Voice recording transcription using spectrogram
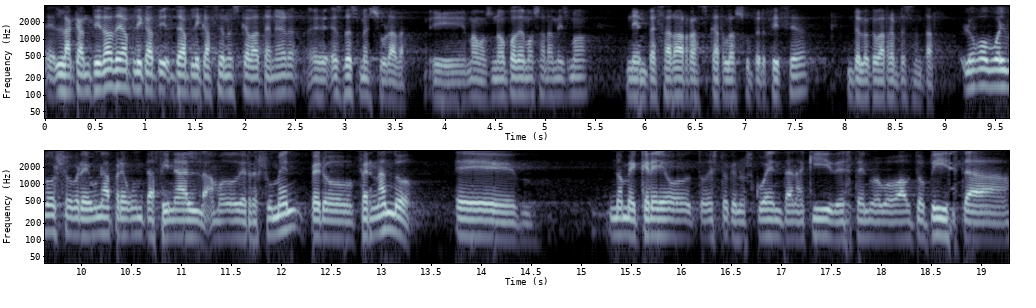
Eh, la cantidad de, aplicaciones que va a tener eh, es desmesurada y vamos, no podemos ahora mismo ni empezar a rascar la superficie de lo que va a representar. Luego vuelvo sobre una pregunta final a modo de resumen, pero Fernando, no me creo todo esto que nos cuentan aquí de este nuevo autopista.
